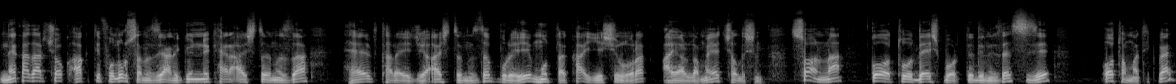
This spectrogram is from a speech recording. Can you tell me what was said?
ne kadar çok aktif olursanız yani günlük her açtığınızda her tarayıcıyı açtığınızda burayı mutlaka yeşil olarak ayarlamaya çalışın. Sonra go to dashboard dediğinizde sizi otomatikmen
